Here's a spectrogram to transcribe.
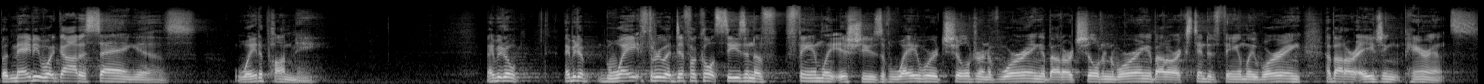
But maybe what God is saying is, wait upon me. Maybe to, maybe to wait through a difficult season of family issues, of wayward children, of worrying about our children, worrying about our extended family, worrying about our aging parents.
